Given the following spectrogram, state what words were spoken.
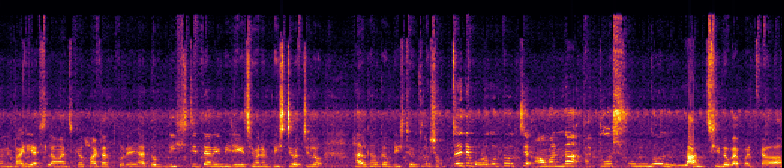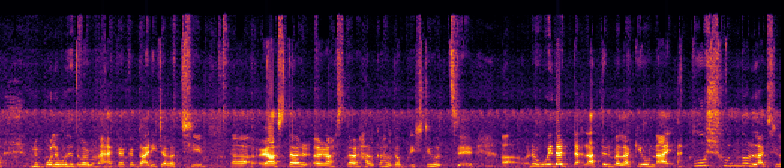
মানে বাড়ি আসলাম আজকে হঠাৎ করে। এত বৃষ্টিতে আমি ভিজে গেছি মানে বৃষ্টি হচ্ছিল, হালকা হালকা বৃষ্টি হচ্ছিল। সবচাইতে বড় কথা হচ্ছে, আমার না এত সুন্দর লাগছিল ব্যাপারটা। মানে বলে বোঝাতে পারব না, একা একা গাড়ি চালাচ্ছি। রাস্তার রাস্তার হালকা হালকা বৃষ্টি হচ্ছে। মানে ওয়েদারটা রাতের বেলা কেউ নাই। এত সুন্দর লাগছিল,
